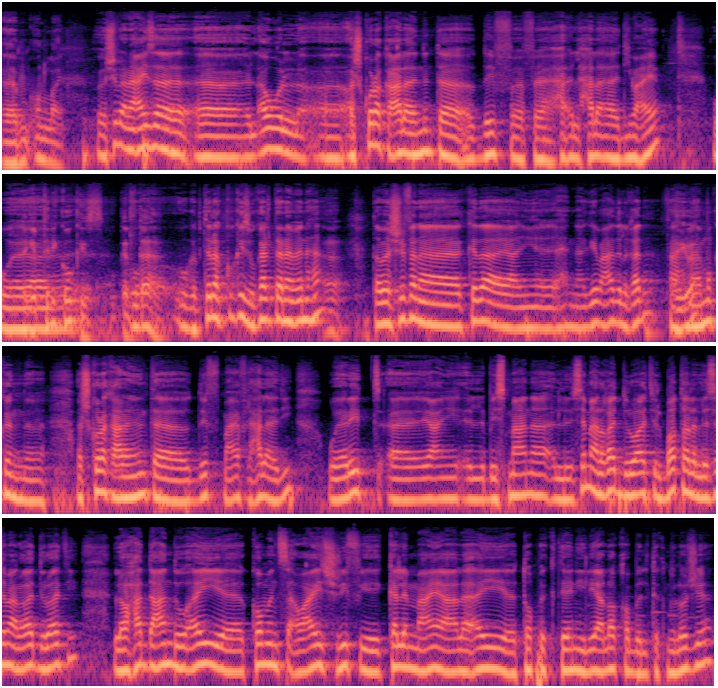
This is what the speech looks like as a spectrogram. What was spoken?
اونلاين شوف أنا عايز آه، الأول آه، أشكرك على إن أنت ضيف في الحلقة دي معايا. و... انت جبت لي كوكيز وكلتها و- وجبت لك كوكيز وكلت أنا منها آه. طب يا شريف أنا كده يعني إحنا جه ميعاد الغدا فإحنا أيوة. ممكن أشكرك على إن أنت ضيف معايا في الحلقة دي ويا ريت آه، يعني اللي بيسمعنا اللي سمع لغاية دلوقتي البطل اللي سمع لغاية دلوقتي لو حد عنده أي comments أو عايز شريف يتكلم معايا على أي topic تاني ليه علاقة بالتكنولوجيا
